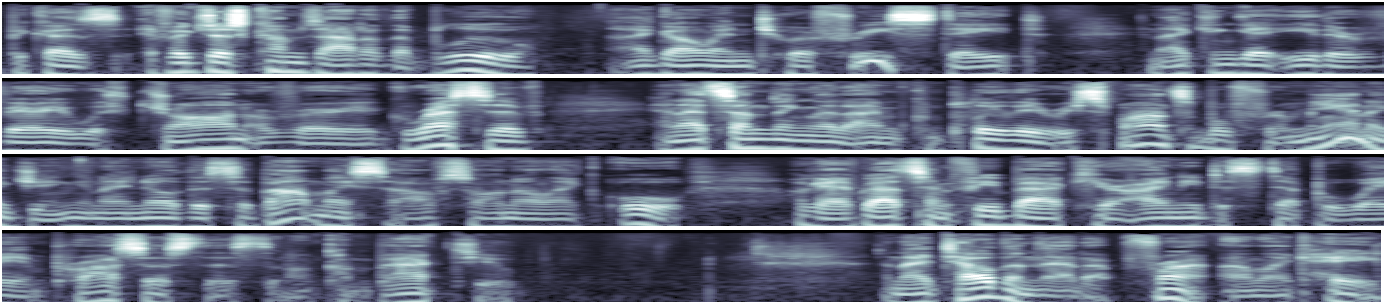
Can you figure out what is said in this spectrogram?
Because if it just comes out of the blue, I go into a freeze state and I can get either very withdrawn or very aggressive and that's something that I'm completely responsible for managing. And I know this about myself. So I'll know, like, oh, okay, I've got some feedback here. I need to step away and process this, and I'll come back to you. And I tell them that up front. I'm like, hey,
